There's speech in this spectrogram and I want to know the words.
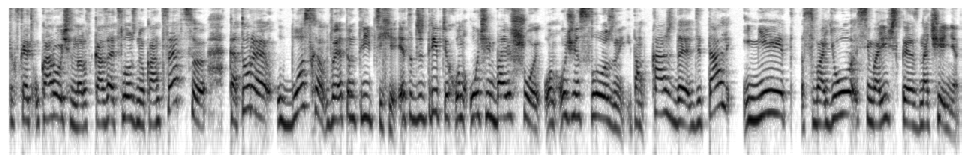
так сказать, укороченно рассказать сложную концепцию, которая у Босха в этом триптихе. Этот же триптих, он очень большой, он очень сложный, и там каждая деталь имеет свое символическое значение.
